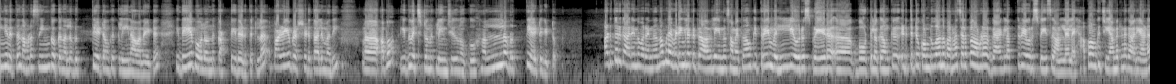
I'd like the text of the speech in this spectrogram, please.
ഇങ്ങനത്തെ നമ്മുടെ സിങ്കൊക്കെ നല്ല വൃത്തിയായിട്ട് നമുക്ക് ക്ലീൻ ആവാനായിട്ട് ഇതേപോലെ ഒന്ന് കട്ട് ചെയ്തെടുത്തിട്ടുള്ള പഴയ ബ്രഷ് എടുത്താലും മതി. അപ്പോൾ ഇത് വെച്ചിട്ടൊന്ന് ക്ലീൻ ചെയ്ത് നോക്കൂ. നല്ല വൃത്തിയായിട്ട് കിട്ടും. അടുത്തൊരു കാര്യം എന്ന് പറയുന്നത് നമ്മൾ എവിടെയെങ്കിലുമൊക്കെ ട്രാവൽ ചെയ്യുന്ന സമയത്ത് നമുക്ക് ഇത്രയും വലിയൊരു സ്പ്രേയുടെ ബോട്ടിലൊക്കെ നമുക്ക് എടുത്തിട്ട് കൊണ്ടുപോകാന്ന് പറഞ്ഞാൽ ചിലപ്പോൾ നമ്മുടെ ബാഗിൽ അത്രയും ഒരു സ്പേസ് കാണില്ല അല്ലേ? അപ്പോൾ നമുക്ക് ചെയ്യാൻ പറ്റുന്ന കാര്യമാണ്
